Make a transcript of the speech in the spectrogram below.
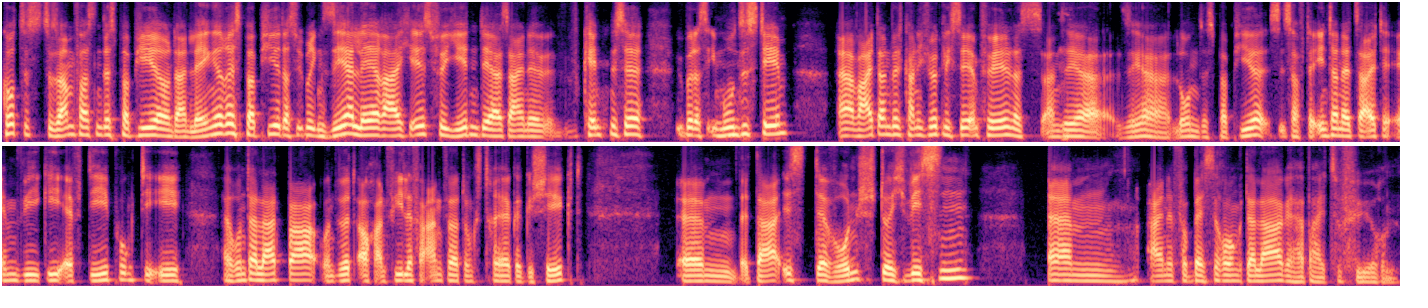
kurzes zusammenfassendes Papier und ein längeres Papier, das übrigens sehr lehrreich ist für jeden, der seine Kenntnisse über das Immunsystem erweitern will, kann ich wirklich sehr empfehlen. Das ist ein sehr, sehr lohnendes Papier. Es ist auf der Internetseite mwgfd.de herunterladbar und wird auch an viele Verantwortungsträger geschickt. Ähm, da ist der Wunsch durch Wissen, ähm, eine Verbesserung der Lage herbeizuführen.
